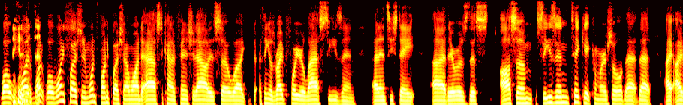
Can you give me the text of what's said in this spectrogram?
well, one, one, well, one question, one fun question I wanted to ask to kind of finish it out is so uh, I think it was right before your last season at NC State. Uh, there was this awesome season ticket commercial that that I I,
